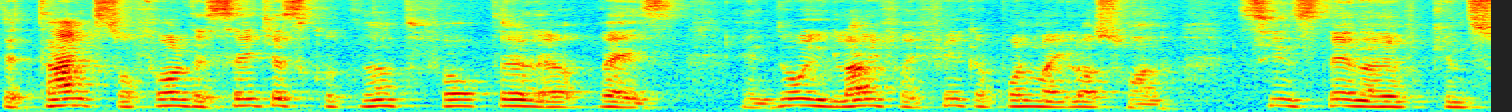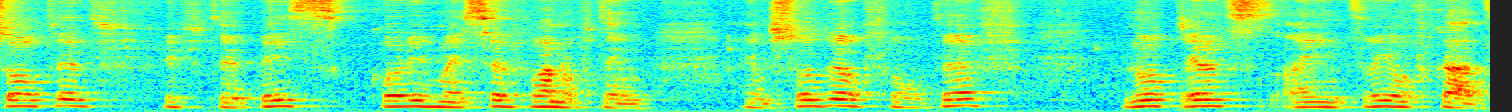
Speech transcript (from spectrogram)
The tongues of all the sages could not foretell her ways, and during life I think upon my lost one. Since then I have consorted with the base, calling myself one of them. I am sober for death, not else I entreat of God.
